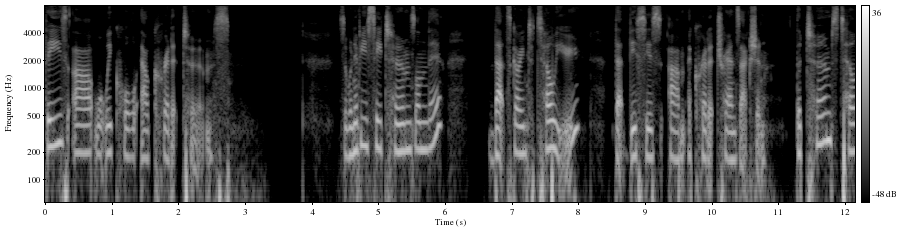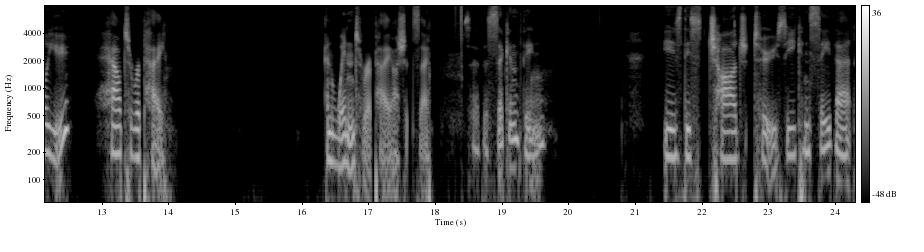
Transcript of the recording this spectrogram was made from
these are what we call our credit terms. So whenever you see terms on there, that's going to tell you that this is um, a credit transaction. The terms tell you how to repay and when to repay, I should say. So the second thing is this charge to. So you can see that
